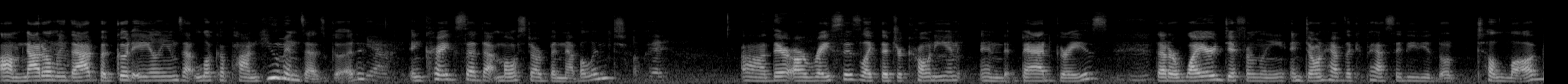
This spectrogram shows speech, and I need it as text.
um, not only that, but good aliens that look upon humans as good. yeah. And Craig said that most are benevolent. Okay. Uh, there are races like the draconian and bad grays Mm-hmm. that are wired differently and don't have the capacity to, to love,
